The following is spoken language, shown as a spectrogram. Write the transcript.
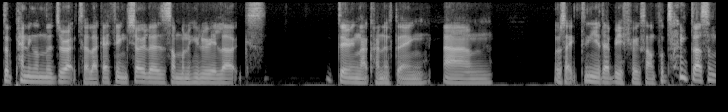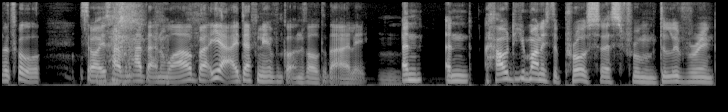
depending on the director. Like I think Shola is someone who really likes doing that kind of thing. Um, was like you know, Debbie, for example, doesn't at all. So I just haven't had that in a while. But yeah, I definitely haven't got involved with that early. Mm. And and how do you manage the process from delivering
